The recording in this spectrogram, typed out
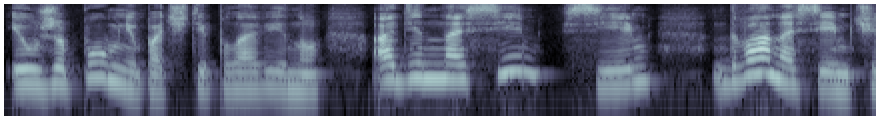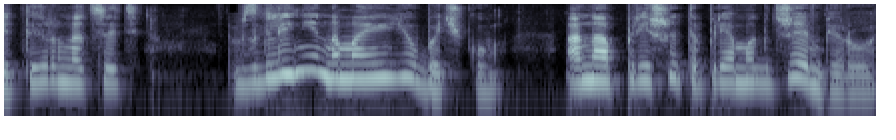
и уже помню почти половину. Один на семь — семь, два на семь — четырнадцать. Взгляни на мою юбочку. Она пришита прямо к джемперу.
